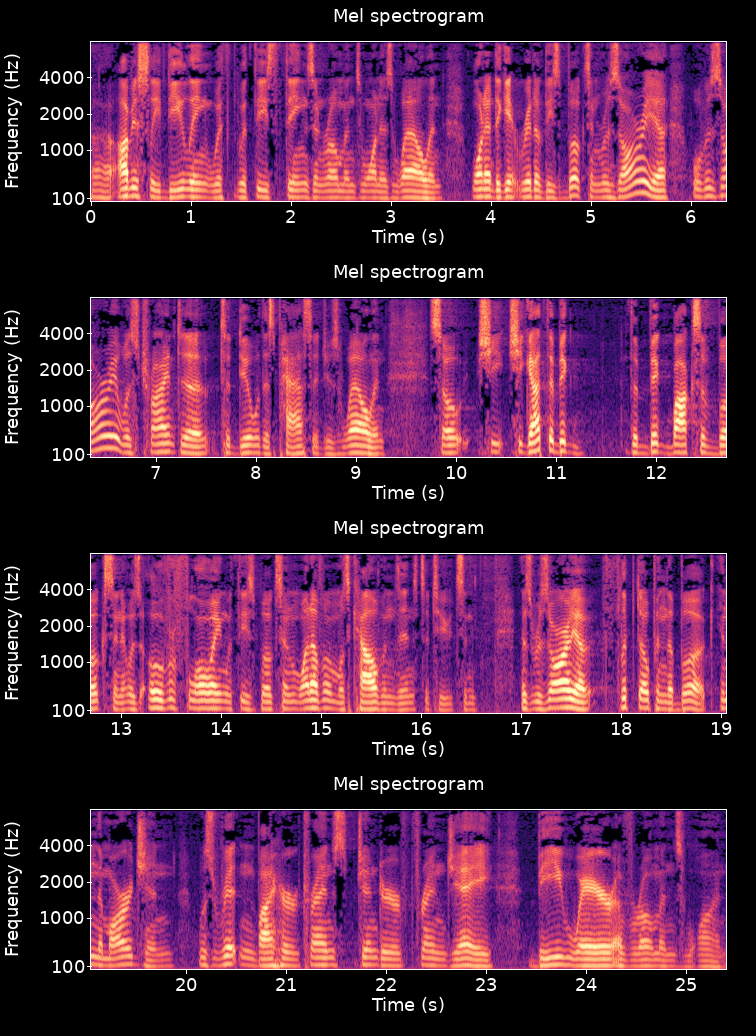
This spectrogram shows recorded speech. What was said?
uh, obviously dealing with, with these things in Romans 1 as well and wanted to get rid of these books. And Rosaria, well, Rosaria was trying to, to deal with this passage as well. And so she, she got the big the big box of books and it was overflowing with these books and one of them was calvin's institutes. And as rosaria flipped open the book in the margin was written by her transgender friend jay beware of romans 1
